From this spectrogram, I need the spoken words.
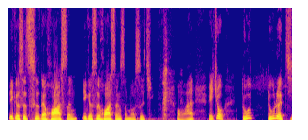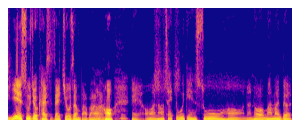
一个是吃的花生，一个是花生什么事情？哦，完，哎，就读读了几页书，就开始在纠正爸爸了哈，哎，哦，然后再读一点书哈，然后慢慢的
